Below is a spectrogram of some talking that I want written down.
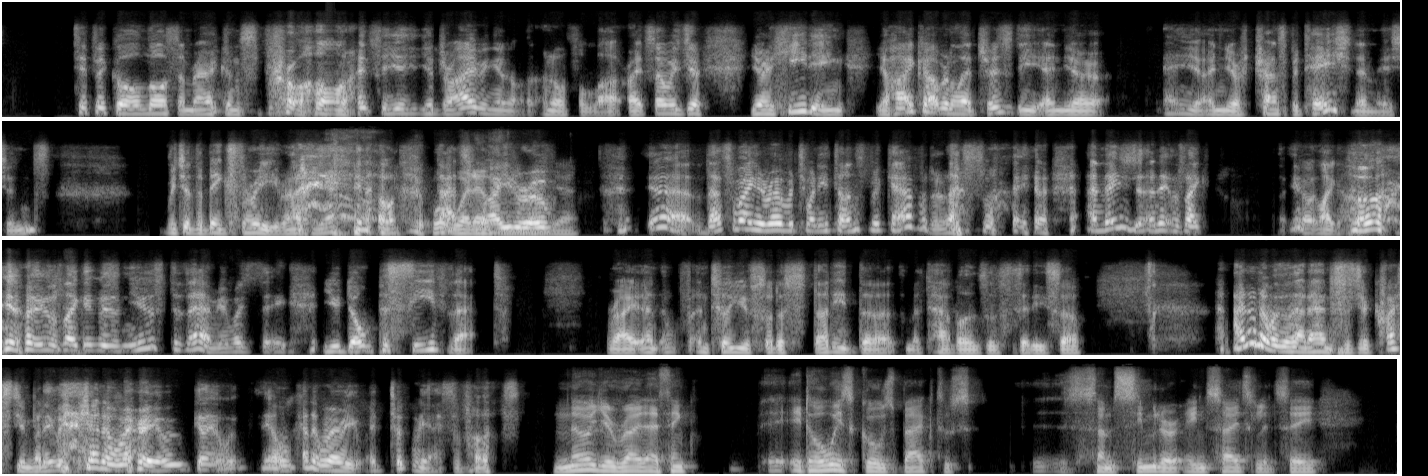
typical North American sprawl, right? So you, are driving an, an, awful lot, right? So it's your your heating, your high carbon electricity, and your and your, and your transportation emissions, which are the big three, right? Yeah. you know, that's what why you're over. Yeah. yeah. that's why you're over 20 tons per capita. That's why. And they and it was like, you know, like, huh? You know, it was like it was news to them. It was you don't perceive that, right? And until you've sort of studied the, the metabolism of the city. So I don't know whether that answers your question, but it was kind of where it, you know, kind of where it, took me, I suppose. No, you're right. I think it always goes back to some similar insights. Let's say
